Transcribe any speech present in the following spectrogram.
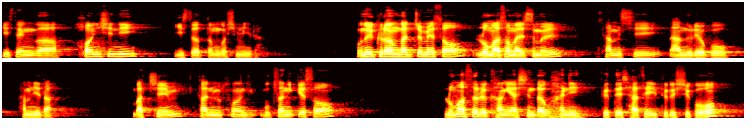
희생과 헌신이 있었던 것입니다. 오늘 그러한 관점에서 로마서 말씀을 잠시 나누려고 합니다. 마침 담임 목사님께서 로마서를 강의하신다고 하니 그때 자세히 들으시고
